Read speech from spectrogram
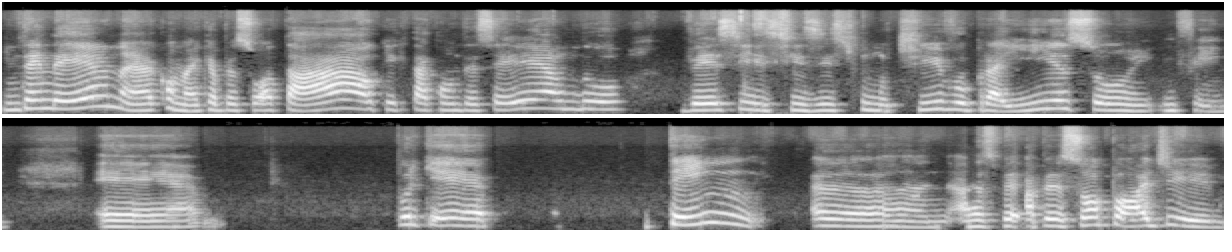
entender, né, como é que a pessoa tá, o que está acontecendo, ver se, se existe um motivo para isso, enfim. É, porque tem uh, a pessoa pode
